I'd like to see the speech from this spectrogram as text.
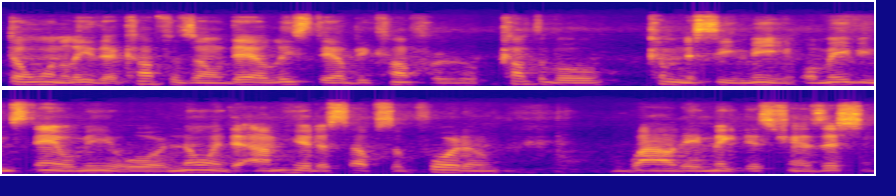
don't want to leave their comfort zone, they'll at least they'll be comfortable comfortable coming to see me, or maybe even staying with me, or knowing that I'm here to help support them while they make this transition.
